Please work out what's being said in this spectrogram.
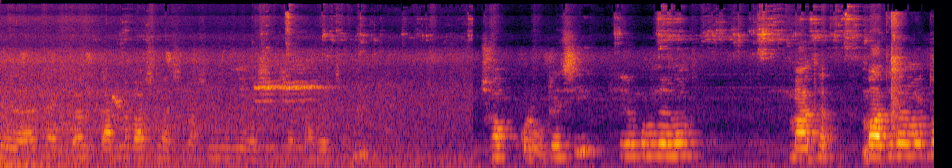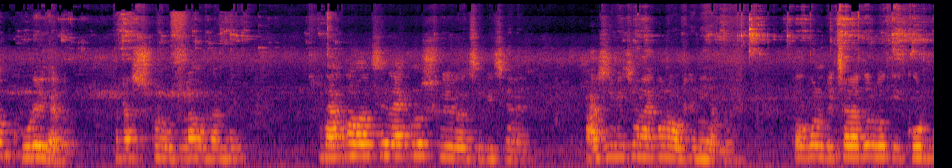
হয়ে গেল। একবার বাসন আসি বাসন নিয়ে আসি সব কাজের করে উঠেছি, কীরকম যেন মাথা, মাথাটার মতো ঘুরে গেল। হঠাৎ করে উঠলাম ওখান থেকে। দেখো আমার ছেলে এখনও শুয়ে রয়েছে বিছানায়। পাশে বিছানা এখনও ওঠেনি আমার। কখন বিছানা তুলবো, কি করব?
